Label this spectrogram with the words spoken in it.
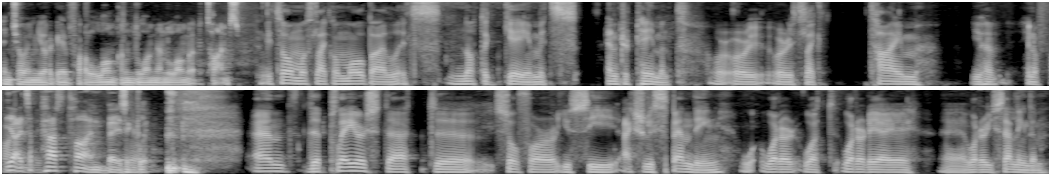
enjoying your game for a long and long and longer times. It's almost like on mobile, it's not a game, it's entertainment, or or, or it's like time you have, you know. Yeah, it's a pastime basically. Yeah. and the players that uh, so far you see actually spending, what are what what are they? Uh, what are you selling them?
